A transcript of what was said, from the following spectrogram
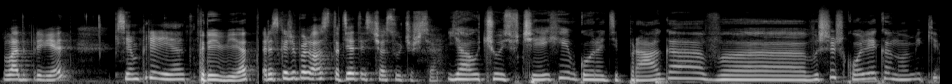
Влада, привет! Всем привет. Привет! Расскажи, пожалуйста, где ты сейчас учишься? Я учусь в Чехии, в городе Прага, в высшей школе экономики.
